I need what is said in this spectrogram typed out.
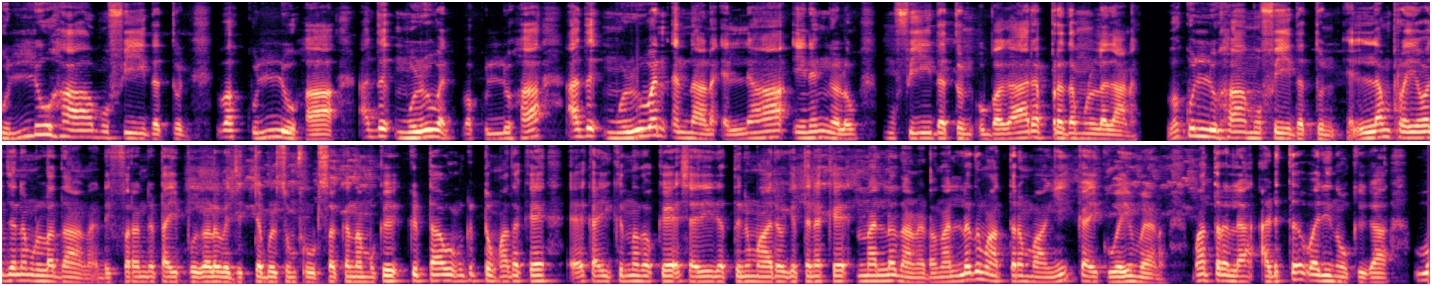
കുല്ലുഹ മുഫീദത്തുൻ വ കുല്ലുഹ അത് മുഴുവൻ വ കുല്ലുഹ അത് മുഴുവൻ എന്നാണ് എല്ലാ ഇനങ്ങളും മുഫീദത്തുൻ ഉപകാരപ്രദമുള്ളതാണ്. വകുല്ലുഹ മുഫീദത്തുൻ. എല്ലാം പ്രയോജനമുള്ളതാണ്. ഡിഫറെന്റ് ടൈപ്പുകൾ വെജിറ്റബിൾസും ഫ്രൂട്ട്സൊക്കെ നമുക്ക് കിട്ടാവും കിട്ടും. അതൊക്കെ കഴിക്കുന്നതൊക്കെ ശരീരത്തിനും ആരോഗ്യത്തിനൊക്കെ നല്ലതാണ് കേട്ടോ നല്ലത് മാത്രം വാങ്ങി കഴിക്കുകയും വേണം. മാത്രമല്ല അടുത്ത വരി നോക്കുക. വ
